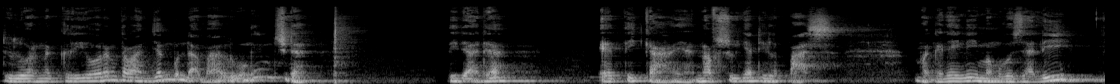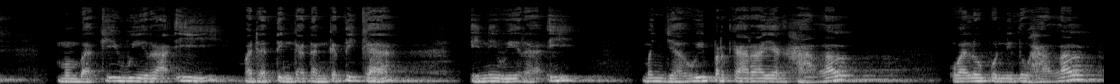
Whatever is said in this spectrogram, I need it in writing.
di luar negeri orang telanjang pun tidak malu. Ini sudah tidak ada etika ya nafsunya dilepas. Makanya ini Imam Ghazali membagi wirai pada tingkatan ketiga. Ini wirai menjauhi perkara yang halal walaupun itu halal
